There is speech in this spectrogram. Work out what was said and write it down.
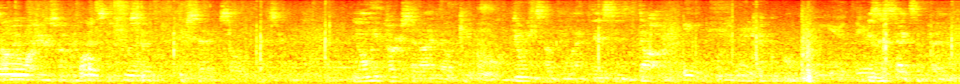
Tell me why you're so convinced you said. The only person I know capable of doing something like this is Don. He's a sex offender.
